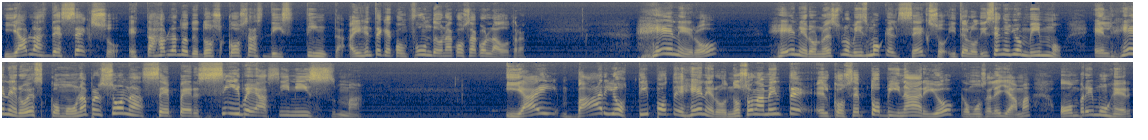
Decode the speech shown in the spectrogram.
y hablas de sexo, estás hablando de dos cosas distintas. Hay gente que confunde una cosa con la otra. Género, género no es lo mismo que el sexo, y te lo dicen ellos mismos. El género es como una persona se percibe a sí misma. Y hay varios tipos de género, no solamente el concepto binario, como se le llama, hombre y mujer,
